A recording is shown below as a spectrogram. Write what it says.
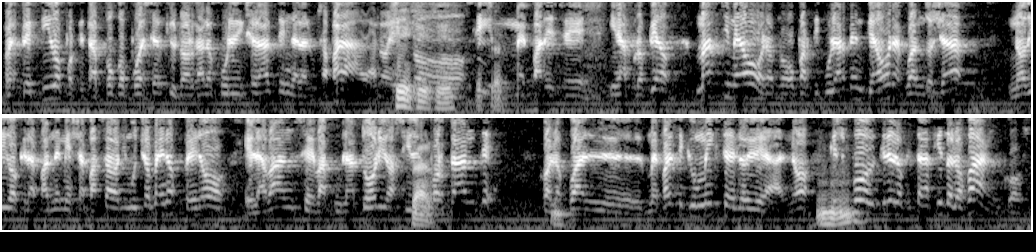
respectivo, porque tampoco puede ser que un órgano jurisdiccional tenga la luz apagada, ¿no? Sí, Esto sí, me parece inapropiado. Máxime ahora, o particularmente ahora, cuando ya, no digo que la pandemia haya pasado, ni mucho menos, pero el avance vacunatorio ha sido importante, con lo cual me parece que un mix es lo ideal, ¿no? Es un poco, creo, lo que están haciendo los bancos,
